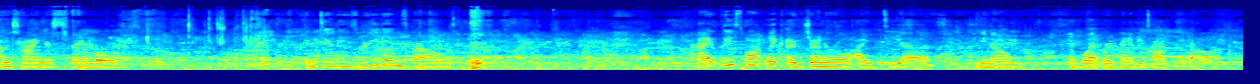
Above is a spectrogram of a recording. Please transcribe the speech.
I'm trying to scramble and do these readings, bro. I at least want like a general idea, you know, of what we're gonna be talking about.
